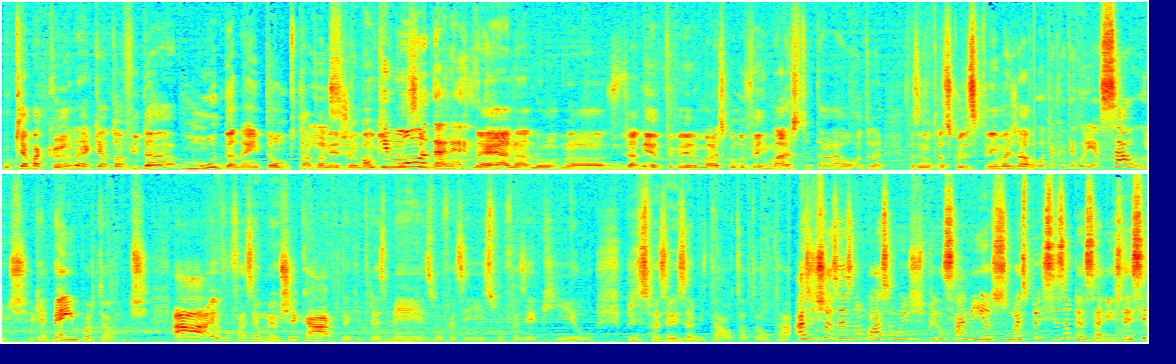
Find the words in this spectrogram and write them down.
o que é bacana é que a tua vida muda, né? Então tu tá Isso, planejando que bom ali que na muda, né? né? Na, no, na- em janeiro, fevereiro, março. Quando vem março, tu tá outra, fazendo outras coisas que tu nem imaginava. Outra categoria, saúde, que é bem importante. Ah, eu vou fazer o meu check-up daqui três meses, vou fazer isso, vou fazer aquilo, preciso fazer o exame tal, tal, tal, tal. A gente às vezes não gosta muito de pensar nisso, mas precisa pensar nisso. É esse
